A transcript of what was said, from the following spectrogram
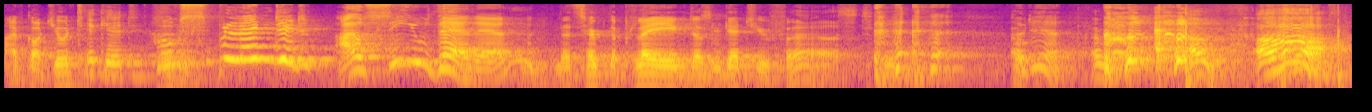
I've got your ticket. How splendid! I'll see you there then. Let's hope the plague doesn't get you first. oh dear. oh, oh, ah!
